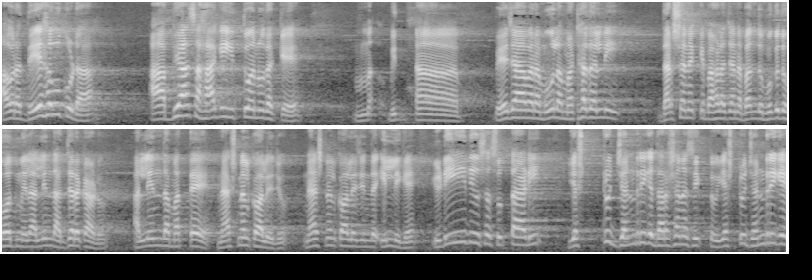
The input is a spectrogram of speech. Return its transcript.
ಅವರ ದೇಹವು ಕೂಡ ಆ ಅಭ್ಯಾಸ ಹಾಗೆ ಇತ್ತು ಅನ್ನೋದಕ್ಕೆ ಆ, ಮೂಲ ಮಠದಲ್ಲಿ ದರ್ಶನಕ್ಕೆ ಬಹಳ ಜನ ಬಂದು ಮುಗಿದು ಹೋದ್ಮೇಲೆ ಅಲ್ಲಿಂದ ಅಜ್ಜರ ಕಾಡು ಅಲ್ಲಿಂದ ಮತ್ತೆ ನ್ಯಾಷನಲ್ ಕಾಲೇಜು ನ್ಯಾಷನಲ್ ಕಾಲೇಜಿಂದ ಇಲ್ಲಿಗೆ ಇಡೀ ದಿವಸ ಸುತ್ತಾಡಿ ಎಷ್ಟು ಜನರಿಗೆ ದರ್ಶನ ಸಿಕ್ತು ಎಷ್ಟು ಜನರಿಗೆ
